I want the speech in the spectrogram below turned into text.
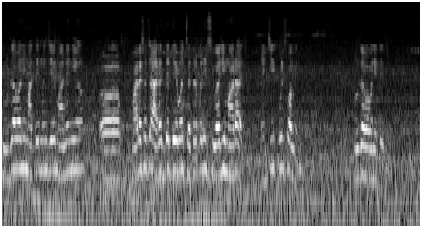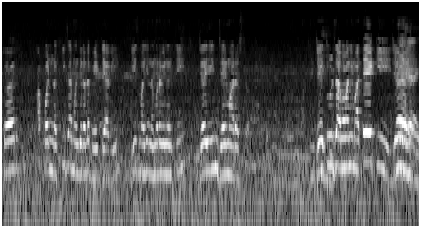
तुळजाभवानी माते म्हणजे माननीय महाराष्ट्राचे आराध्य दैवत छत्रपती शिवाजी महाराज यांची कुलस्वामी तुळजाभवानी देवी तर आपण नक्कीच या मंदिराला भेट द्यावी. हीच माझी नम्र विनंती. जय हिंद जय महाराष्ट्र. जय तुळजाभवानी माते की जय.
